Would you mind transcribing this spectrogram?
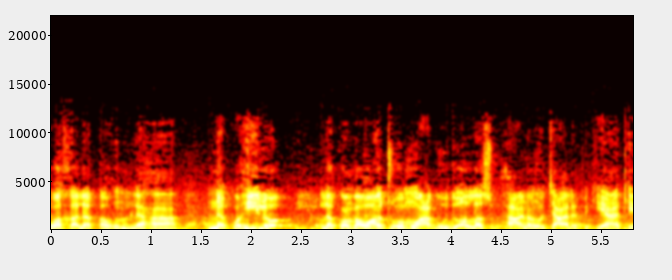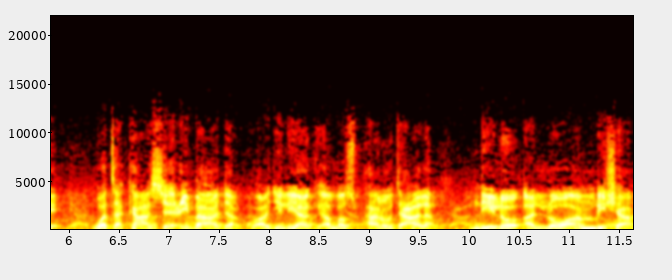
وخلقهم لها نكوهيلو la kwamba watu wamwabudu allah subhanahu wa taala peke yake watakase ibada kwa ajili yake allah subhanahu wa taala ndilo alilowaamrisha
